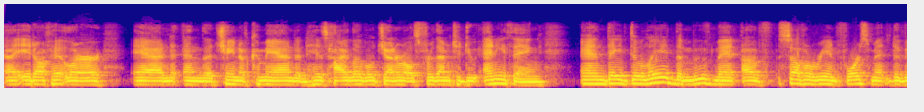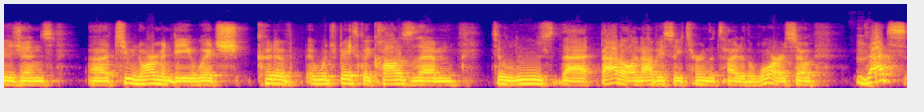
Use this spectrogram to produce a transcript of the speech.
Adolf Hitler and and the chain of command and his high level generals for them to do anything. And they delayed the movement of several reinforcement divisions uh, to Normandy, which could have, which basically caused them to lose that battle and obviously turn the tide of the war. So. That's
